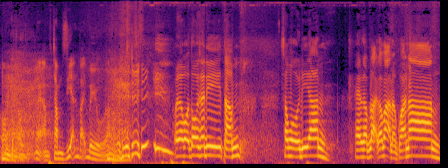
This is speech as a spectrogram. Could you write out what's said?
Ôi, ông mẹ trăm diễn vãi bều bây giờ bọn tôi sẽ đi tắm xong rồi đi ăn. Hẹn gặp lại các bạn ở quán ăn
